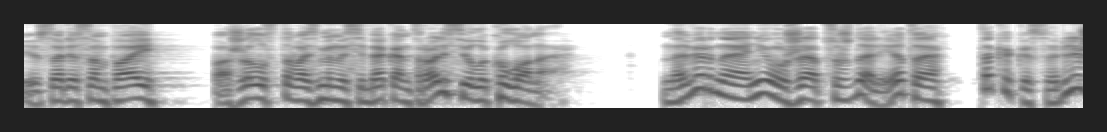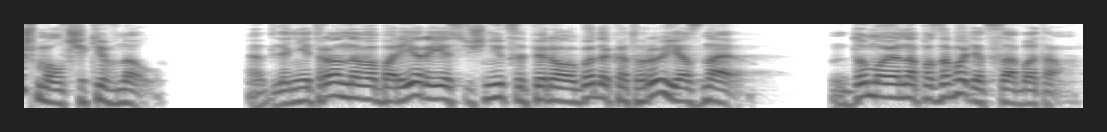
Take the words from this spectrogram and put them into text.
«Исори-сэмпай, пожалуйста, возьми на себя контроль силы кулона». Наверное, они уже обсуждали это, так как Исори лишь молча кивнул. «Для нейтронного барьера есть ученица первого года, которую я знаю. Думаю, она позаботится об этом».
